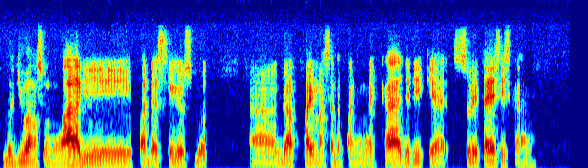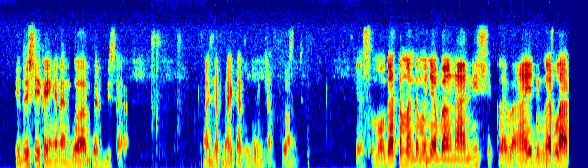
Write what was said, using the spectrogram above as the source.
berjuang semua lagi pada serius buat uh, gapai masa depan mereka. Jadi kayak sulit aja sih sekarang. Itu sih keinginan gue biar bisa ngajak mereka ke puncak doang. Ya semoga teman-temannya Bang Nani sekali Bang Nani denger lah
